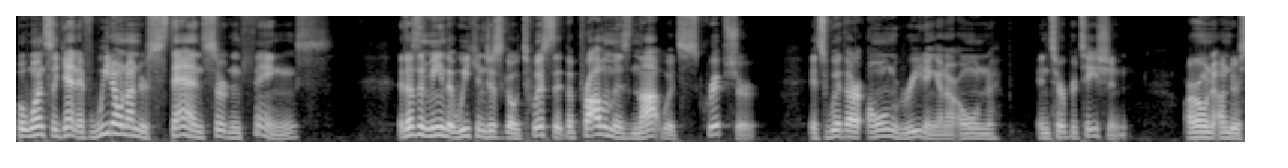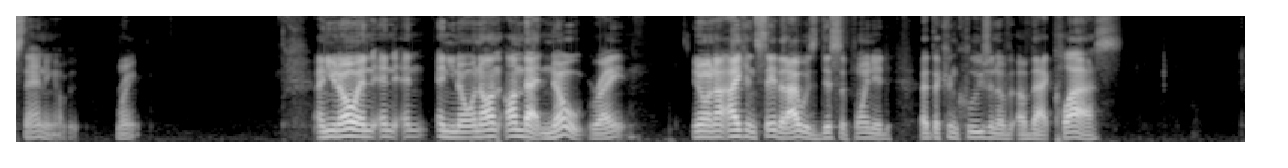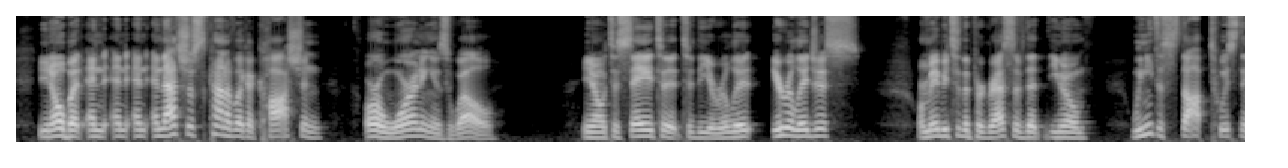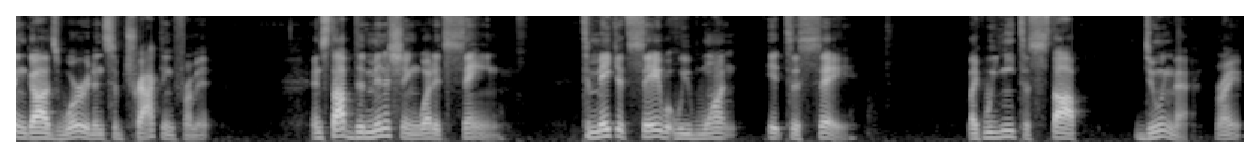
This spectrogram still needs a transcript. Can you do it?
But once again, if we don't understand certain things, it doesn't mean that we can just go twist it. The problem is not with Scripture, it's with our own reading and our own interpretation, our own understanding of it, right? And you know, and and and and you know, and on on that note, right? You know, and I, I can say that I was disappointed at the conclusion of, of that class. You know, but and and and and that's just kind of like a caution or a warning as well. You know, to say to to the irreli- irreligious or maybe to the progressive that, you know, we need to stop twisting God's word and subtracting from it and stop diminishing what it's saying to make it say what we want it to say. Like, we need to stop doing that, right?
